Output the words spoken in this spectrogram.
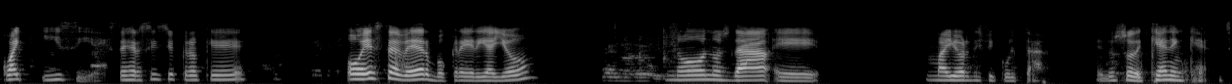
Quite easy. Este ejercicio creo que, o este verbo, creería yo, no nos da eh, mayor dificultad. El uso de can and can't.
